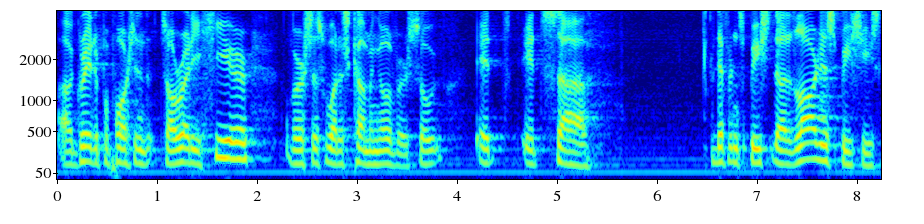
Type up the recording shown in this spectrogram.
a greater proportion that's already here versus what is coming over. So it, it's uh, different species, the largest species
